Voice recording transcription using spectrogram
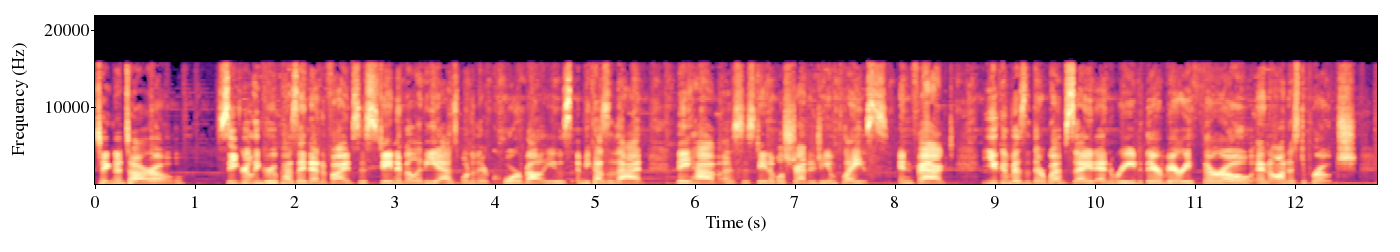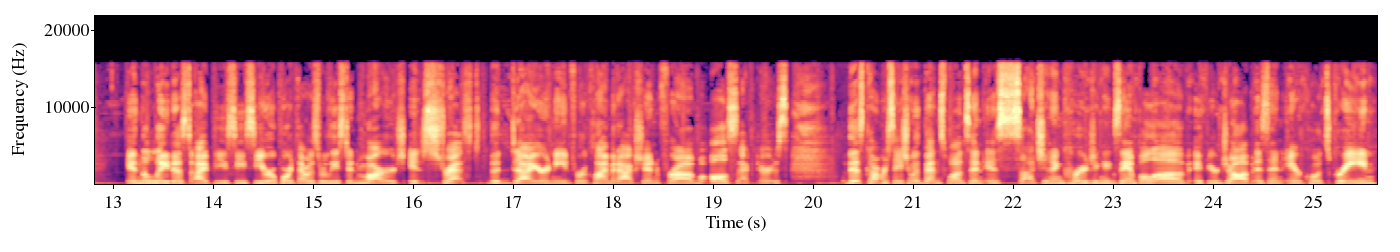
Tig Notaro. Secretly Group has identified sustainability as one of their core values, and because of that, they have a sustainable strategy in place. In fact, you can visit their website and read their very thorough and honest approach. In the latest IPCC report that was released in March, it stressed the dire need for climate action from all sectors. This conversation with Ben Swanson is such an encouraging example of if your job is in air quotes green,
